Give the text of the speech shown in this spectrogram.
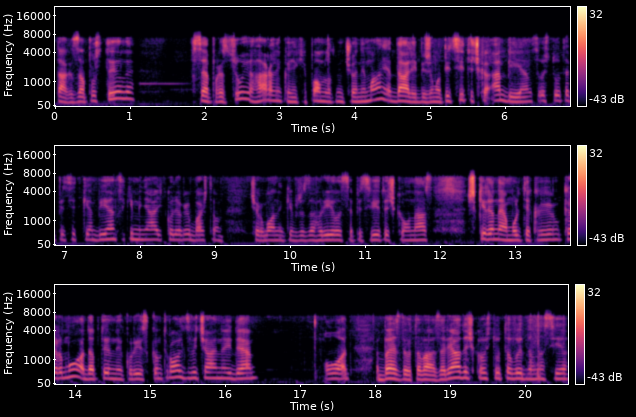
Так, запустили. Все працює, гарненько, ніяких помилок нічого немає. Далі біжимо. Підсвіточка амбієнс. Ось тут підсвітки амбієнс, які міняють кольори. Бачите, вон червоненькі вже загорілися, підсвіточка у нас. Шкіряне мультикермо, адаптивний круїз контроль, звичайно, йде. От, бездротова зарядочка, ось тут видно, в нас є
